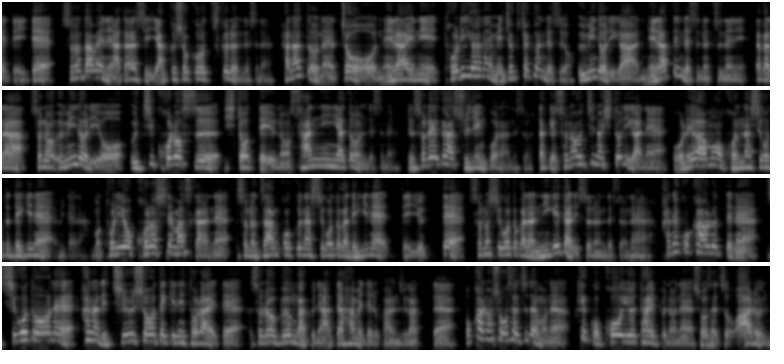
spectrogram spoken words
えていて、そのために新しい役職を作るんですね。花とね、蝶を狙いに、鳥がね、めちゃくちゃ来るんですよ。海鳥が狙ってんですね、常に。だから、その海鳥を撃ち殺す人っていうのを3人雇うんですね。で、それが主人公なんですよ。だけど、そのうちの1人がね、俺はもうこんな仕事できねえ、みたいな。もう鳥を殺してますからね、その残酷な仕事ができねえって言って、その仕事から逃げたりするんですよね。金子薫ってね、仕事をね、かなり抽象的に捉えて、それを文学に当てはめてる感じがあって、他の小説でもね、結構こういうタイプのね、小説あるん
